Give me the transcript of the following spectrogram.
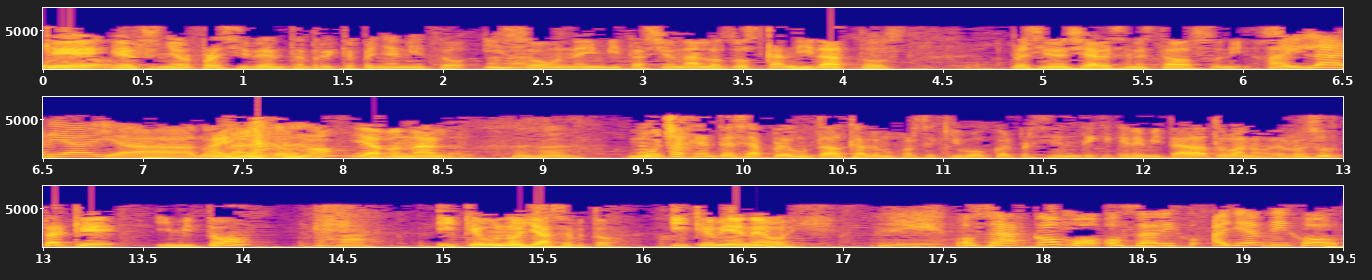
que el señor presidente Enrique Peña Nieto Ajá. hizo una invitación a los dos candidatos presidenciales en Estados Unidos. A Hilaria y a Donaldo, ¿no? Y a Donaldo. Ajá. Mucha gente se ha preguntado que a lo mejor se equivocó el presidente y que quiere invitar a otro. Bueno, resulta que invitó Ajá. y que uno ya aceptó y que viene hoy. O sea, ¿cómo? O sea, dijo, ayer dijo,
